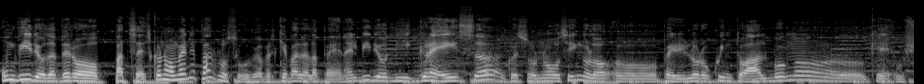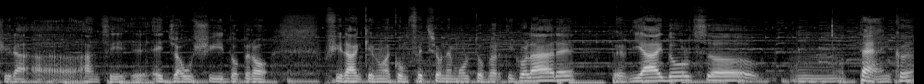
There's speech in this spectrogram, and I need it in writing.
un video davvero pazzesco. No, ve ne parlo subito perché vale la pena. Il video di Grace, questo nuovo singolo uh, per il loro quinto album uh, che uscirà, anzi è già uscito, però uscirà anche in una confezione molto particolare per gli idols. Um, Tank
